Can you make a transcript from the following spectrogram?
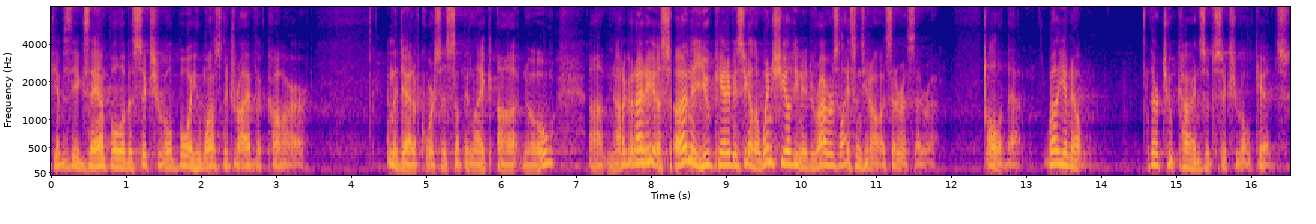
gives the example of a six year old boy who wants to drive the car. And the dad, of course, says something like, uh, No, uh, not a good idea, son. You can't even see on the windshield. You need a driver's license, you know, et cetera, et cetera. All of that. Well, you know, there are two kinds of six year old kids.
